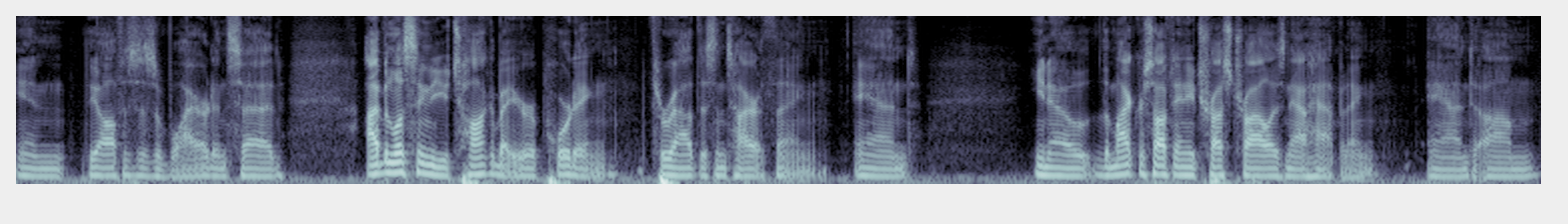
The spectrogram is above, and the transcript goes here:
in the offices of Wired and said, I've been listening to you talk about your reporting throughout this entire thing. And, you know, the Microsoft antitrust trial is now happening. And um,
